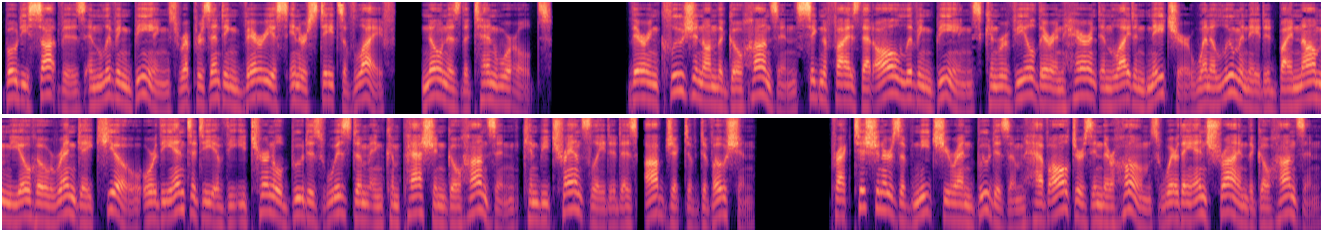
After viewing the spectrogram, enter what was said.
Bodhisattvas, and living beings representing various inner states of life, known as the Ten Worlds. Their inclusion on the Gohonzon signifies that all living beings can reveal their inherent enlightened nature when illuminated by Nam Myoho Renge Kyo or the entity of the eternal Buddha's wisdom and compassion Gohonzon can be translated as object of devotion. Practitioners of Nichiren Buddhism have altars in their homes where they enshrine the Gohonzon.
